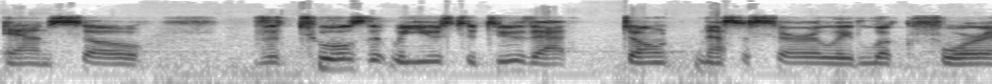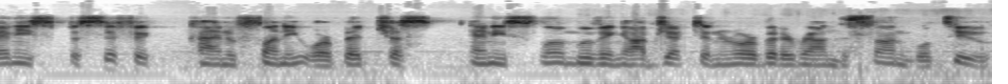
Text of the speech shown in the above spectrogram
And so the tools that we use to do that don't necessarily look for any specific kind of funny orbit, just any slow moving object in an orbit around the sun will do.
